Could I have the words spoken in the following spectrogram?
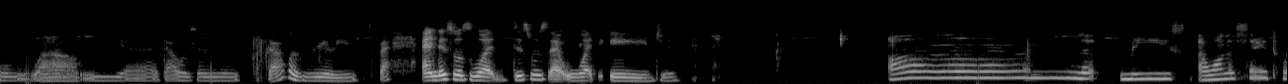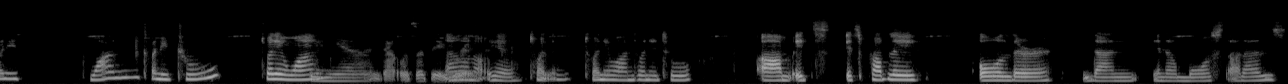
Oh, wow. Yeah, that was a really that was really fast. And this was what this was at what age? Um, me, I want to say 21, 22, 21. Yeah, that was a big I don't know. Yeah, 20, 21, 22. Um, it's it's probably older than you know most others.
